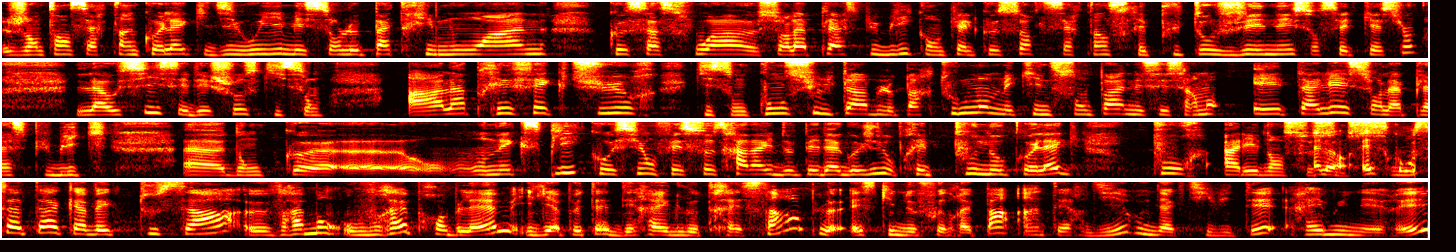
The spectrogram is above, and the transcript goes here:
j'entends certains collègues qui disent oui, mais sur le patrimoine, que ça soit euh, sur la place publique, en quelque sorte, certains seraient plutôt gênés sur cette question. Là aussi, c'est des choses qui sont à la préfecture, qui sont consultables par tout le monde, mais qui ne sont pas nécessairement étalées sur la place publique. Euh, donc, euh, on explique aussi, on fait ce travail de pédagogie auprès de tous nos collègues pour aller dans ce Alors, sens. Est-ce qu'on s'attaque avec tout ça euh, vraiment au vrai problème? Il y a peut-être des règles très simples. Est-ce qu'il ne faudrait pas interdire une activité rémunérée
